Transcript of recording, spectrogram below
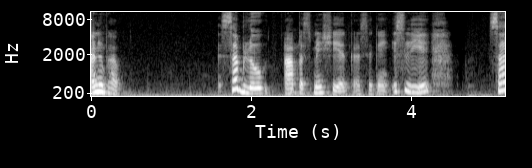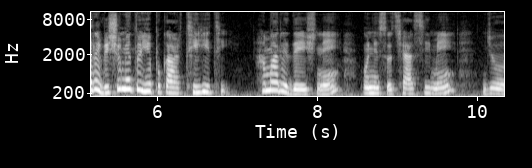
अनुभव सब लोग आपस में शेयर कर सकें। इसलिए सारे विश्व में तो ये पुकार थी ही थी। हमारे देश ने उन्नीस सौ छियासी में जो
